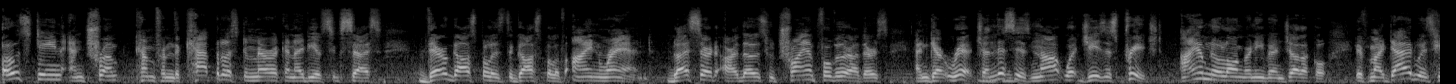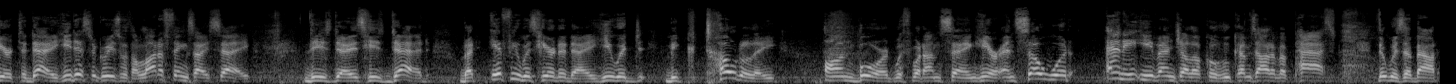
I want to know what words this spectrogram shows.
Osteen and Trump come from the capitalist American idea of success. Their gospel is the gospel of Ayn Rand. Blessed are those who triumph over others and get rich. And this is not what Jesus preached. I am no longer an evangelical. If my dad was here today, he disagrees with a lot of things I say these days. He's dead. But if he was here today, he would be totally on board with what I'm saying here. And so would any evangelical who comes out of a past that was about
